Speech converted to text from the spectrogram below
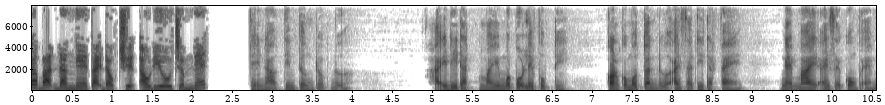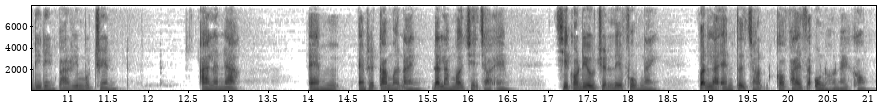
Các bạn đang nghe tại đọc chuyện audio.net thế nào tin tưởng được nữa. Hãy đi đặt may một bộ lễ phục đi. Còn có một tuần nữa anh sẽ đi đặt vé. Ngày mai anh sẽ cùng với em đi đến Paris một chuyến. Alana, em em rất cảm ơn anh đã làm mọi chuyện cho em. Chỉ có điều chuyện lễ phục này vẫn là em tự chọn có phải sẽ ổn hơn hay không?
